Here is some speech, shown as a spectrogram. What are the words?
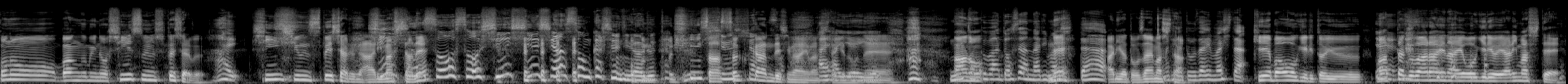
この番組の新春スペシャル、はい。新春スペシャルがありましたね。そうそう新春シャンソン歌手に。よる新春早速噛んでしまいましたけどね。はいはいいえい。えあ特番でお世話になりました、ねありがとうございました。ありがとうございました。競馬大喜利という全く笑えない大喜利をやりまして、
